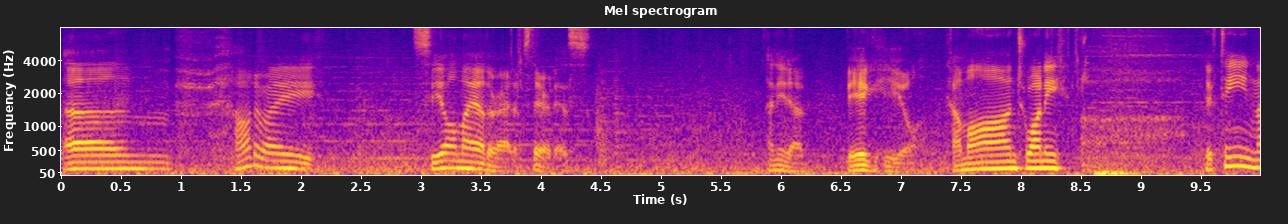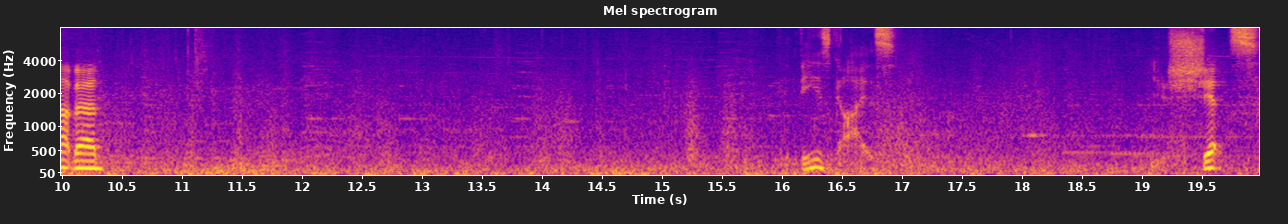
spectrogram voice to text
Um, how do I see all my other items? There it is. I need a big heal. Come on, 20. 15, not bad. These guys. You shits.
